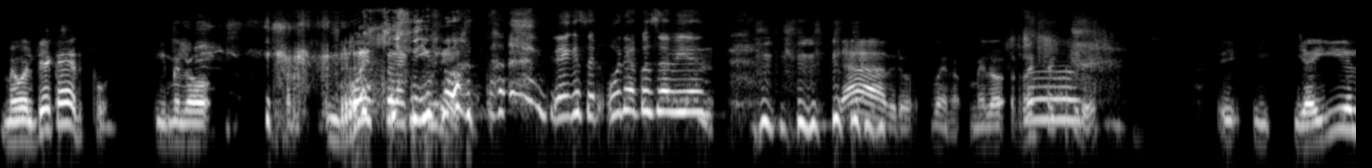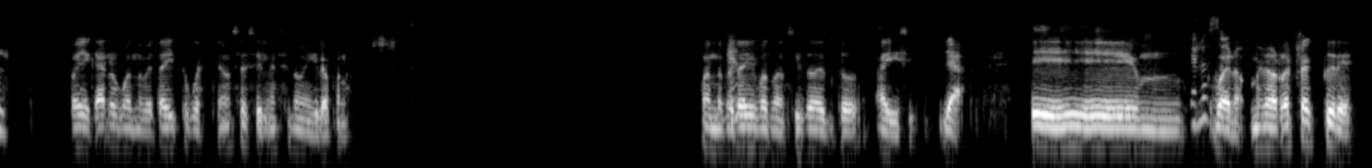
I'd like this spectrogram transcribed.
me volví a caer, po, y me lo refracturé. Tiene que ser una cosa bien. Ya, pero bueno, me lo refracturé. Y, y, y ahí el. Oye, Carlos, cuando metáis tu cuestión, se silencia tu micrófono. Cuando metáis el botoncito de tu. Ahí sí, ya. Eh, bueno, me lo refracturé.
